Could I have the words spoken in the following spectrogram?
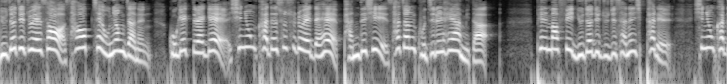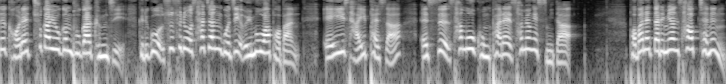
뉴저지주에서 사업체 운영자는 고객들에게 신용카드 수수료에 대해 반드시 사전 고지를 해야 합니다. 필 머피 뉴저지 주지사는 18일 신용카드 거래 추가 요금 부과 금지 그리고 수수료 사전 고지 의무화 법안 A4284 S3508에 서명했습니다. 법안에 따르면 사업체는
